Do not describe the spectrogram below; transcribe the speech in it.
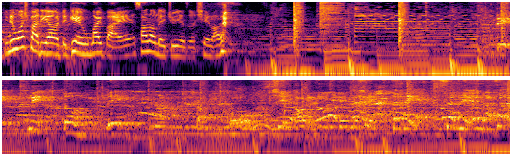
ဒီနေ့ watch party ကတော့တကယ်ကိုမိုက်ပါတယ်အစားတော့လည်းကြွေးရဆိုတော့ share ပါပဲ 立，立，动，立。啊，操！五，七，二，六，六，四，四，三，三，三，三，三。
